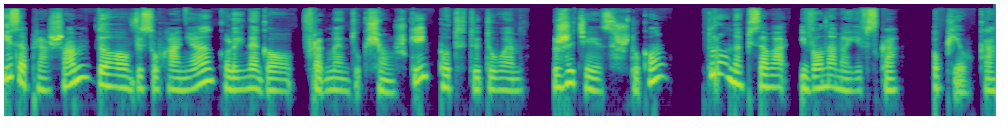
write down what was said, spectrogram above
i zapraszam do wysłuchania kolejnego fragmentu książki pod tytułem Życie jest sztuką, którą napisała Iwona Majewska-Opiełka.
